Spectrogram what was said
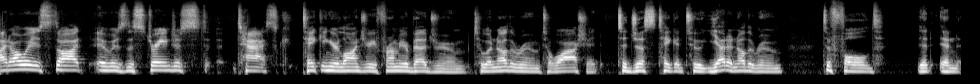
I'd always thought it was the strangest task taking your laundry from your bedroom to another room to wash it, to just take it to yet another room to fold it and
